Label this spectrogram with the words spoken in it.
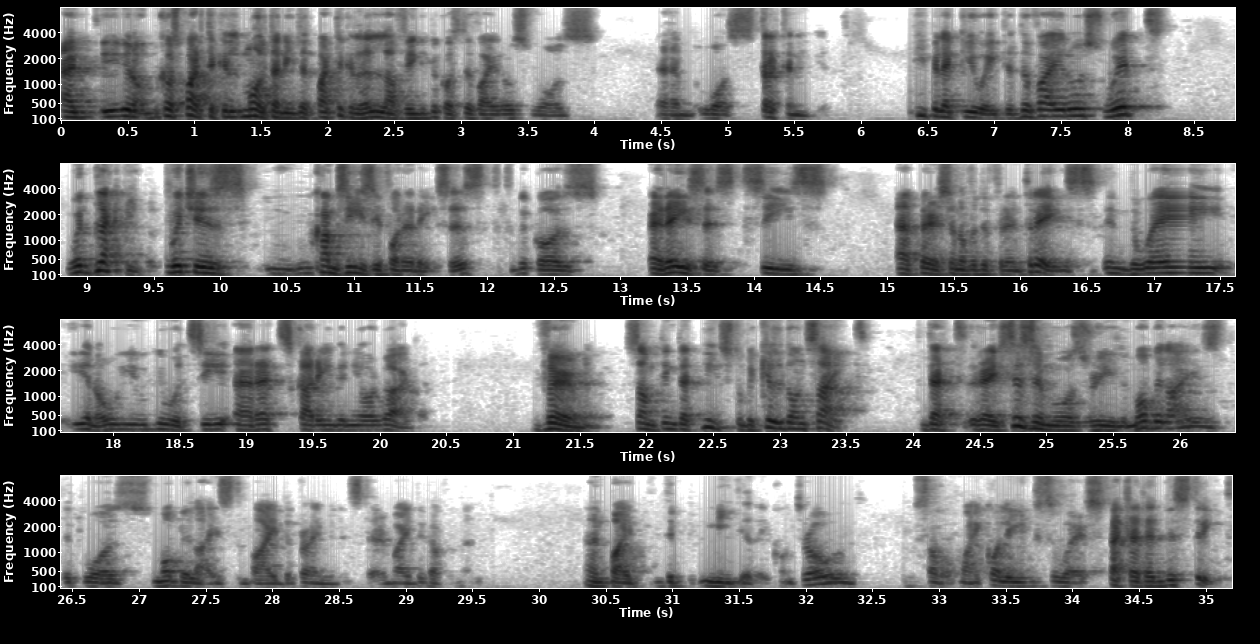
and you know, because particular Malta needed particular loving because the virus was um, was threatening it. People equated the virus with with black people, which is comes easy for a racist because a racist sees a person of a different race in the way you know you, you would see a rat scurrying in your garden. Vermin, something that needs to be killed on sight. That racism was really mobilized. It was mobilized by the prime minister, by the government, and by the media they controlled. Some of my colleagues were spat spattered in the street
